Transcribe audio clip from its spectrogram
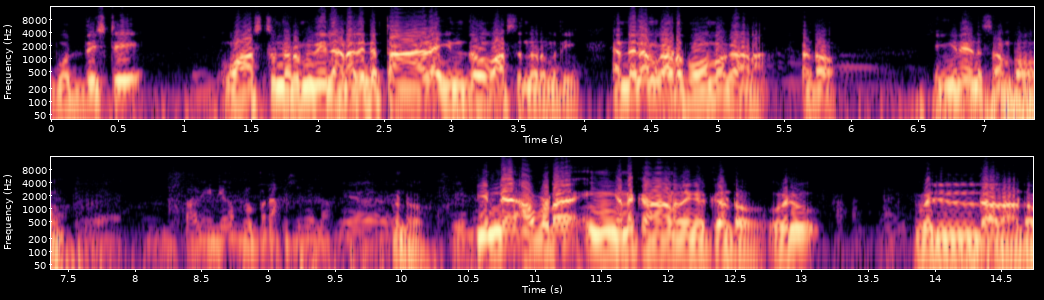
ബുദ്ധിസ്റ്റ് വാസ്തു നിർമ്മിതിയിലാണ് അതിന്റെ താഴെ ഹിന്ദു വാസ്തു നിർമ്മിതി എന്തായാലും നമുക്ക് അവിടെ പോകുമ്പോ കാണാം കണ്ടോ ഇങ്ങനെയാണ് സംഭവം Soalnya India kan belum pernah kesini loh. കണ്ടോ പിന്നെ അവിടെ ഇങ്ങനെ കാണാൻ നിങ്ങൾക്ക് കണ്ടോ ഒരു വലുതാണ്ടോ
